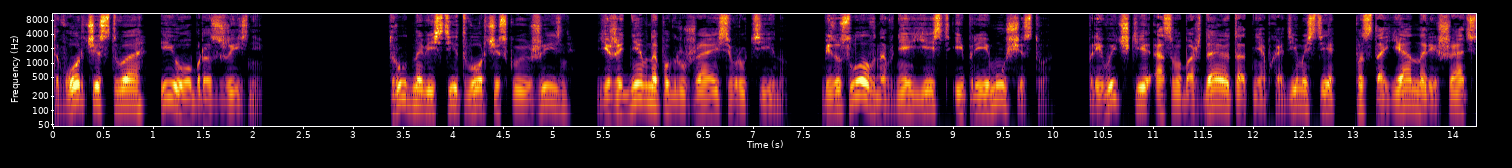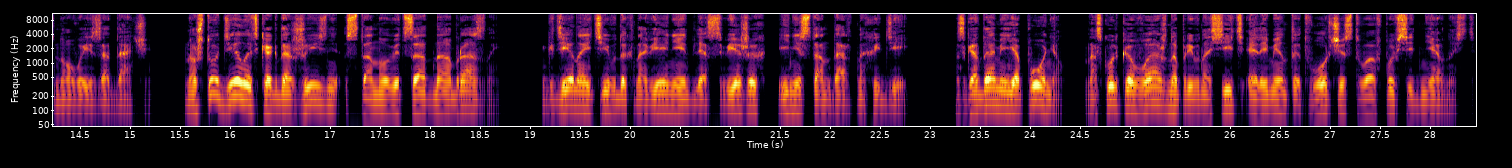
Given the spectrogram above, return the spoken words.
Творчество и образ жизни. Трудно вести творческую жизнь, ежедневно погружаясь в рутину. Безусловно, в ней есть и преимущества. Привычки освобождают от необходимости постоянно решать новые задачи. Но что делать, когда жизнь становится однообразной? Где найти вдохновение для свежих и нестандартных идей? С годами я понял, насколько важно привносить элементы творчества в повседневность.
